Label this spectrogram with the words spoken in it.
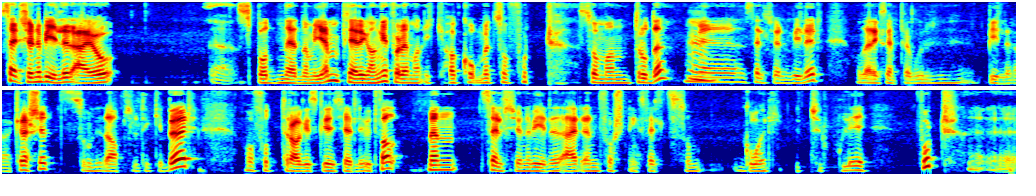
Selvkjørende biler er jo uh, spådd nedenom hjem flere ganger fordi man ikke har kommet så fort som man trodde med selvkjørende biler. Og det er eksempler hvor biler har krasjet, som de da absolutt ikke bør, og fått tragiske, kjedelige utfall. Men selvkjørende biler er en forskningsfelt som går utrolig fort. eh,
